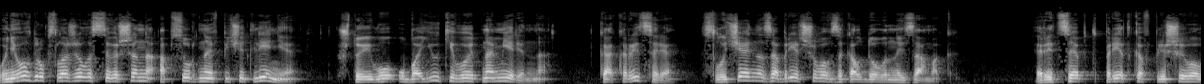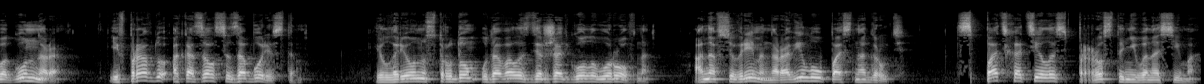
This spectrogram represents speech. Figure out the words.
У него вдруг сложилось совершенно абсурдное впечатление, что его убаюкивают намеренно, как рыцаря, случайно забредшего в заколдованный замок. Рецепт предков плешивого Гуннера и вправду оказался забористым. Иллариону с трудом удавалось держать голову ровно. Она все время норовила упасть на грудь. Спать хотелось просто невыносимо.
